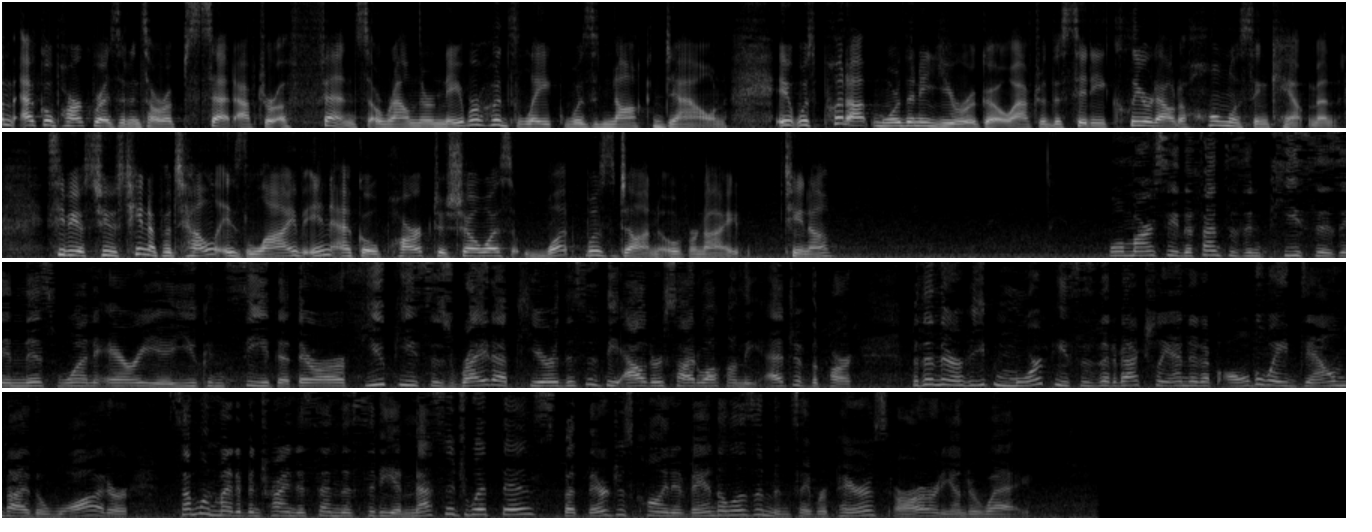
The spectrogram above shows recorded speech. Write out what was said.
Some Echo Park residents are upset after a fence around their neighborhood's lake was knocked down. It was put up more than a year ago after the city cleared out a homeless encampment. CBS 2's Tina Patel is live in Echo Park to show us what was done overnight. Tina? Well, Marcy, the fence is in pieces in this one area. You can see that there are a few pieces right up here. This is the outer sidewalk on the edge of the park. But then there are even more pieces that have actually ended up all the way down by the water. Someone might have been trying to send the city a message with this, but they're just calling it vandalism and say repairs are already underway.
